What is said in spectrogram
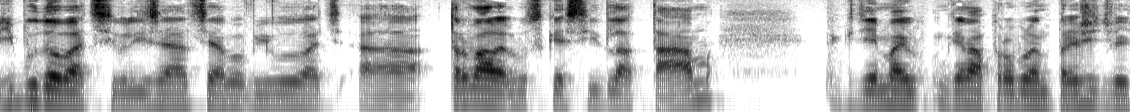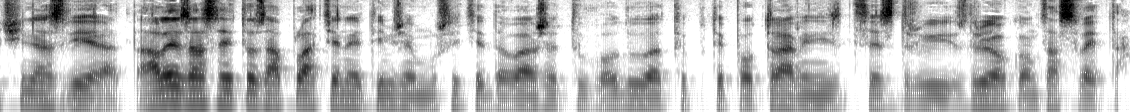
vybudovať civilizácie alebo vybudovať a, trvalé ľudské sídla tam, kde, majú, kde má problém prežiť väčšina zvierat. Ale zase je to zaplatené tým, že musíte dovážať tú vodu a tie potraviny cez druhý, z druhého konca sveta.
